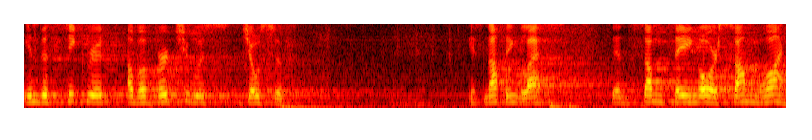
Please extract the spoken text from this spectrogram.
in the secret of a virtuous Joseph is nothing less than something or someone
